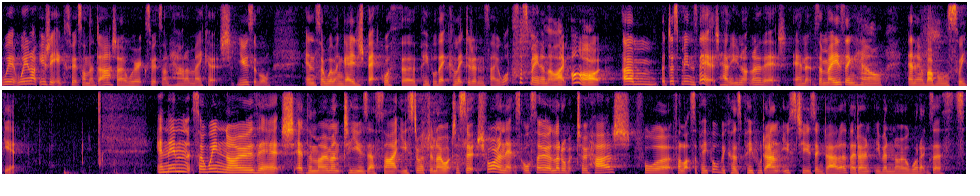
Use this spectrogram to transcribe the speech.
we're, we're not usually experts on the data, we're experts on how to make it usable. And so we'll engage back with the people that collected it and say, what's this mean? And they're like, oh, um, it just means that. How do you not know that? And it's amazing how in our bubbles we get. And then, so we know that at the moment to use our site, you still have to know what to search for, and that's also a little bit too hard for, for lots of people because people aren't used to using data, they don't even know what exists.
